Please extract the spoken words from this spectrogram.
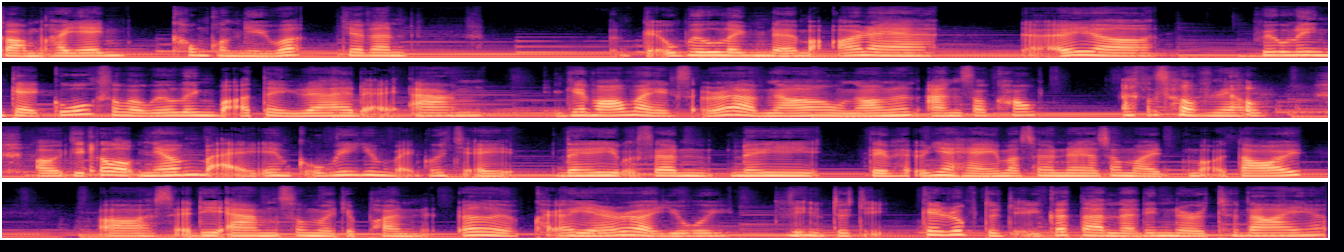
còn thời gian không còn nhiều á cho nên kiểu willing để bỏ ra để uh, willing cày cuốc xong rồi willing bỏ tiền ra để ăn. Cái món này sự rất là ngon ngon lắm ăn xong khóc. Ăn xong khóc. Ờ chỉ có một nhóm bạn em cũng biết nhóm bạn của chị đi Barcelona đi tìm hiểu nhà hàng Barcelona xong rồi mỗi tối uh, sẽ đi ăn xong rồi chụp hình. Rất là khoảng thời gian rất là vui. Chị, tụi chị cái group tụi chị có tên là dinner tonight á.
